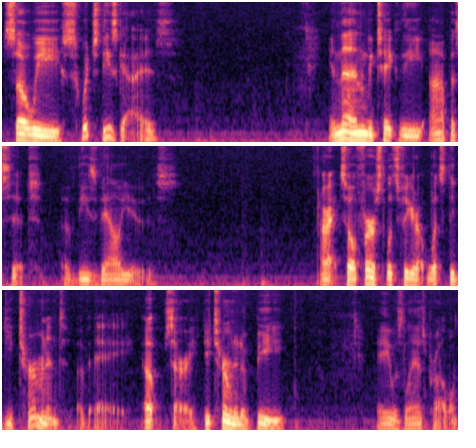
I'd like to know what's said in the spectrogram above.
So we switch these guys, and then we take the opposite of these values. All right, so first let's figure out what's the determinant of A. Oh, sorry, determinant of B. A was last problem.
